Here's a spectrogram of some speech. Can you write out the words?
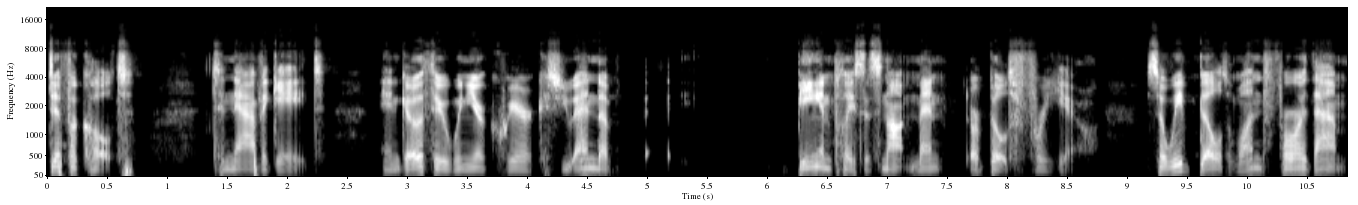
difficult to navigate and go through when you're queer because you end up being in place that's not meant or built for you. So we've built one for them.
